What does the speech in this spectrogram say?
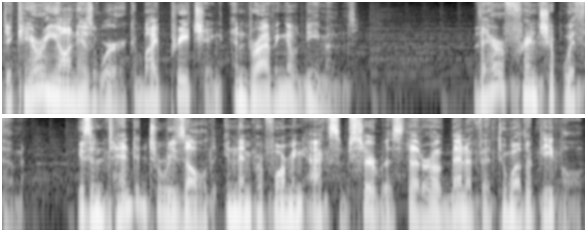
to carry on his work by preaching and driving out demons. Their friendship with him is intended to result in them performing acts of service that are of benefit to other people.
